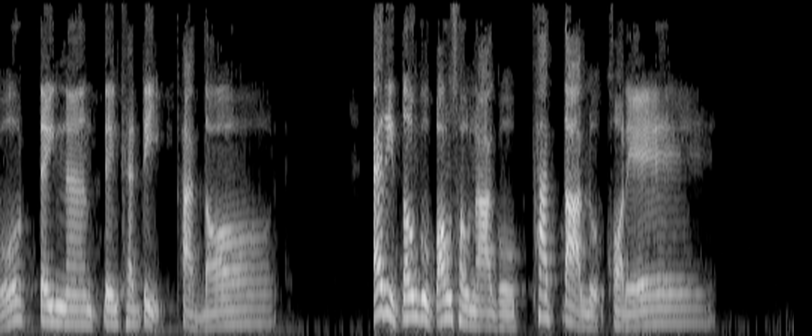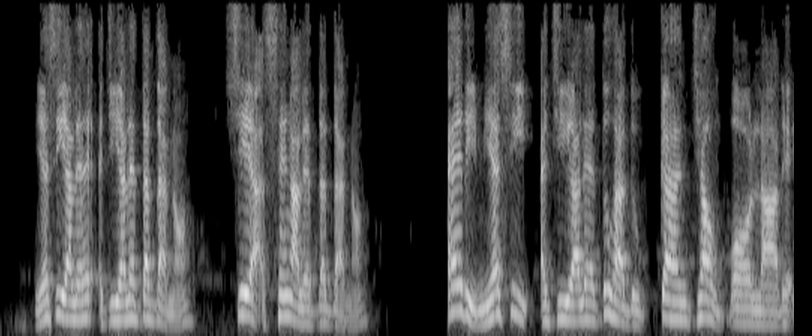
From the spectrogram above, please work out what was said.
ကိုတိဏ္ဏံသင်္ခတိဖတ်တော်အဲ့ဒီသုံးခုပေါင်းစုံတာကိုဖတ်တလို့ခေါ်တယ်မျက်စိကလည်းအကြည်ကလည်းတတ်တတ်နော်ရှေ့ကအဆင်းကလည်းတတ်တတ်နော်အဲ့ဒီမျက်စိအကြည်ကလည်းသူ့ဟာသူကံကြောင့်ပေါ်လာတဲ့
